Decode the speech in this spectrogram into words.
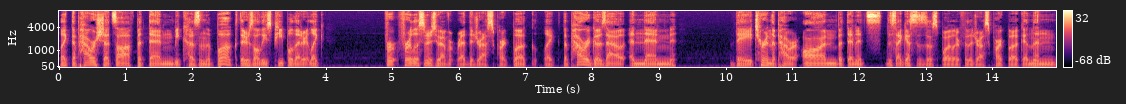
like the power shuts off, but then because in the book there's all these people that are like for for listeners who haven't read the Jurassic Park book, like the power goes out and then they turn the power on, but then it's this. I guess is a spoiler for the Jurassic Park book, and then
